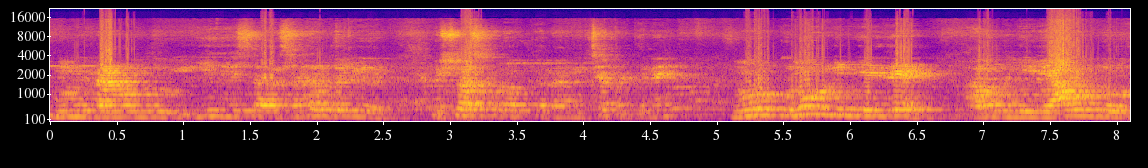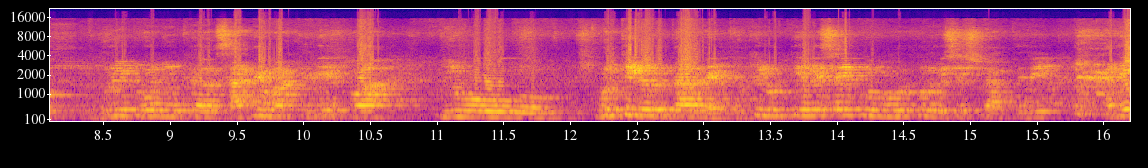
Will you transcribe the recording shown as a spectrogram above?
ನಿಮ್ಗೆ ನಾನು ಒಂದು ಈ ಸಂದರ್ಭದಲ್ಲಿ ವಿಶ್ವಾಸ ಕೊಡೋಕೆ ನಾನು ಇಚ್ಛೆ ಪಡ್ತೇನೆ ನೂರಕ್ಕೂ ನೂರು ನಿಮ್ಗೆ ಏನಿದೆ ಆ ಒಂದು ನೀವು ಯಾವ ಒಂದು ಗುರಿ ಇಟ್ಕೊಂಡು ಸಾಧನೆ ಮಾಡ್ತೀರಿ? ಅಥವಾ ನೀವು ವೃತ್ತಿಗಳಿದ್ದಾದ್ರೆ ವಕೀಲ ವೃತ್ತಿಯಲ್ಲಿ ಸಹಿತ ನೀವು ನೋಡ್ಕೊಂಡು ವಿಶೇಷರಾಗ್ತೀರಿ. ಅದೇ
